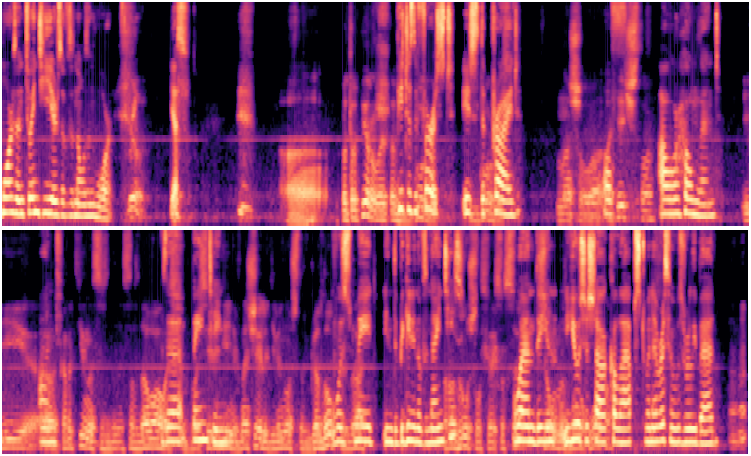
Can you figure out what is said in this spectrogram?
more than 20 years of the Northern War. Really? Yes. А, Петр Первый это Peter the гордость First is the гордость pride нашего of отечества. our homeland. И а, And картина созда- создавалась the в painting середине, в начале 90-х годов, Was когда made in the beginning of the 90s разрушился СССР, when the всё у Un- нас было USSR плохо. collapsed, when everything was really bad. Uh-huh.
